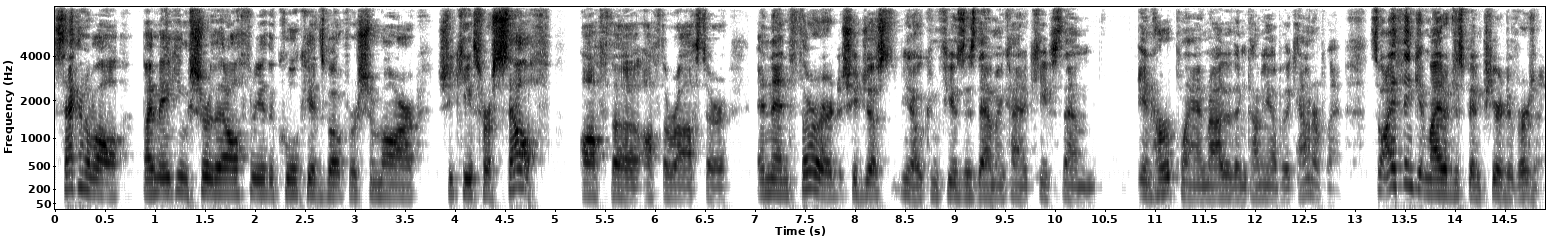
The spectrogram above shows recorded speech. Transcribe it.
Second of all, by making sure that all three of the cool kids vote for Shamar, she keeps herself off the off the roster. And then third, she just you know confuses them and kind of keeps them in her plan rather than coming up with a counter plan. So I think it might have just been pure diversion.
